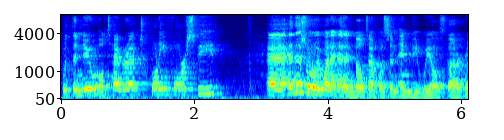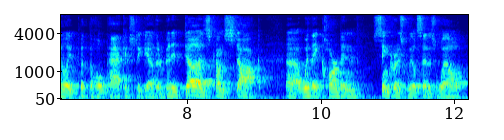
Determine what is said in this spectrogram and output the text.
with the new Ultegra 24 speed. Uh, and this one we went ahead and built up with some ENVE wheels. Thought it really put the whole package together. But it does come stock uh, with a carbon Syncros wheel set as well.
